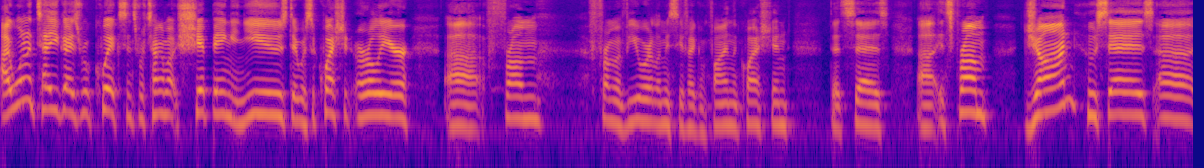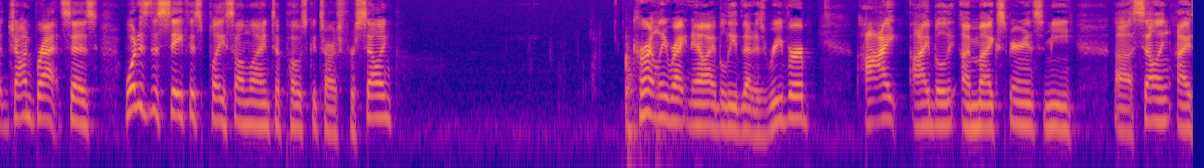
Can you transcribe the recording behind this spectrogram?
I want to tell you guys real quick since we're talking about shipping and used. There was a question earlier uh, from from a viewer. Let me see if I can find the question that says uh, it's from John, who says uh, John Bratt says, "What is the safest place online to post guitars for selling?" Currently, right now, I believe that is Reverb. I I believe in my experience, me uh, selling, I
